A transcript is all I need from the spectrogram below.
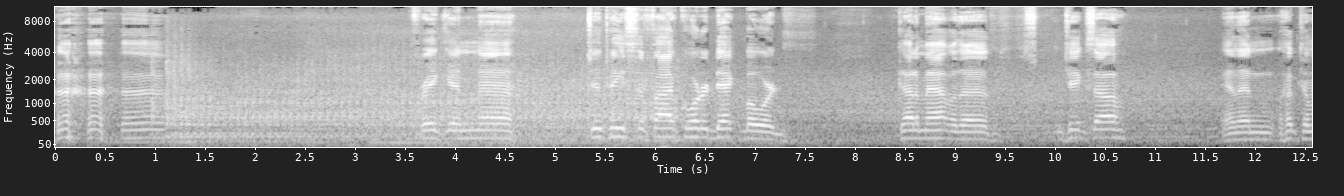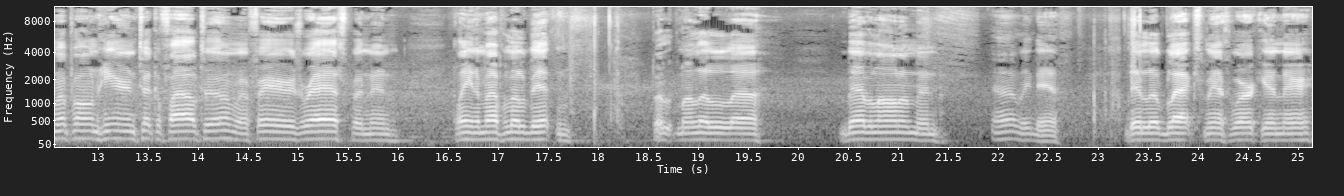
Freaking uh, two pieces of five quarter deck board. Cut them out with a jigsaw and then hooked them up on here and took a file to them, a farrier's rasp, and then clean them up a little bit and put my little uh, bevel on them and I'll be damn. Did a little blacksmith work in there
